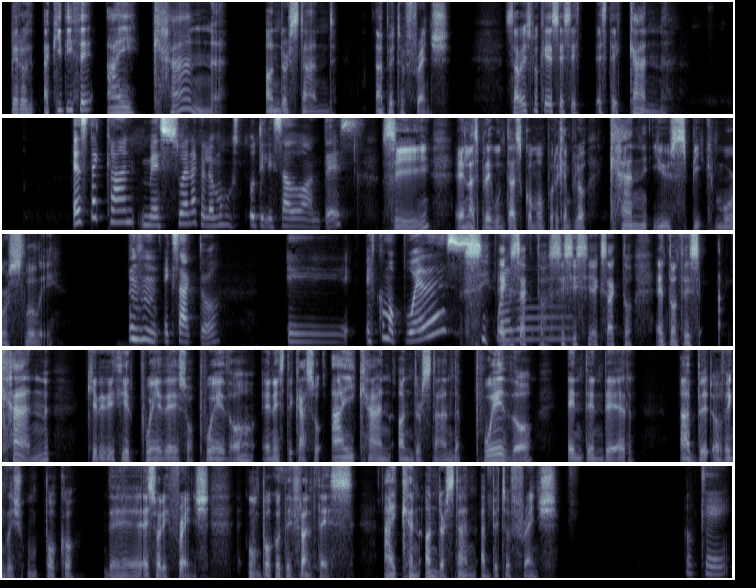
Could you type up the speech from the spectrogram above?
pero aquí dice I can understand a bit of French. ¿Sabes lo que es ese, este can? Este can me suena que lo hemos utilizado antes. Sí, en las preguntas como, por ejemplo, Can you speak more slowly? Exacto. Eh, es como puedes. Sí, ¿Puedo? exacto. Sí, sí, sí, exacto. Entonces, can quiere decir puedes o puedo. En este caso, I can understand. Puedo entender a bit of English, un poco de, eh, sorry, French, un poco de francés. I can understand a bit of French. Ok.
